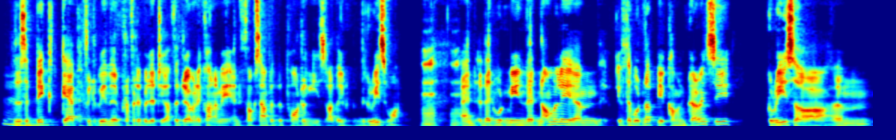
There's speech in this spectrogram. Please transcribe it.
There's a big gap between the profitability of the German economy and, for example, the Portuguese or the, the Greece one. And that would mean that normally, um, if there would not be a common currency, Greece or um,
